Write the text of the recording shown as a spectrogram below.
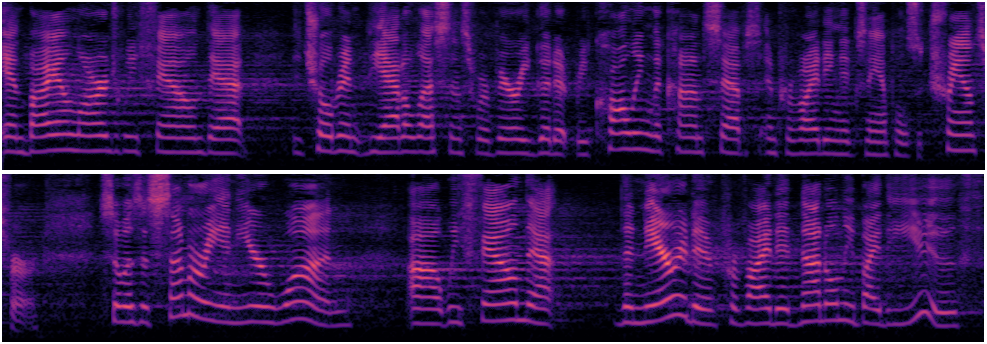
And by and large, we found that the children, the adolescents were very good at recalling the concepts and providing examples of transfer. So as a summary in year one, uh, we found that the narrative provided not only by the youth,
